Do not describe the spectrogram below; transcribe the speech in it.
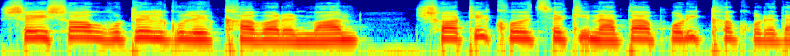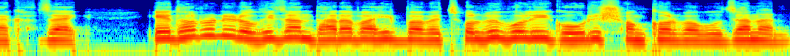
সেই সব হোটেলগুলির খাবারের মান সঠিক হয়েছে কিনা তা পরীক্ষা করে দেখা যায়। এ ধরনের অভিযান ধারাবাহিকভাবে চলবে বলেই গৌরী শঙ্করবাবু জানান।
